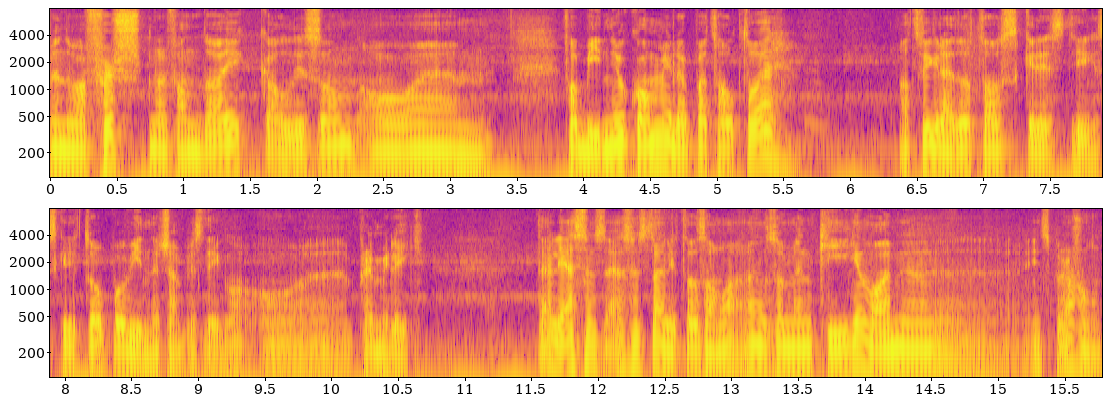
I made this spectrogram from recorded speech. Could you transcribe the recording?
Men det var først når van Dijk, Alison og eh, Fabinho kom i løpet av et halvt år, at vi greide å ta skrittet opp og vinne Champions League og, og uh, Premier League. Er, jeg syns det er litt av det samme. Altså, men Keegan var en inspirasjon.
